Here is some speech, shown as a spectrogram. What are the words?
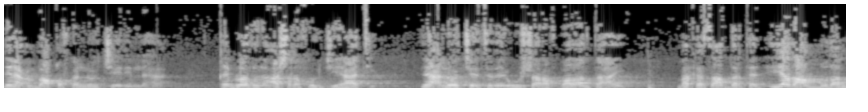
dhinacunbaa qofka loo jeedin lahaa qibladuna ashrafu ljihaati dhinac loo jeedsaday ugu sharaf badan tahay marka saas darteed iyadaa mudan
